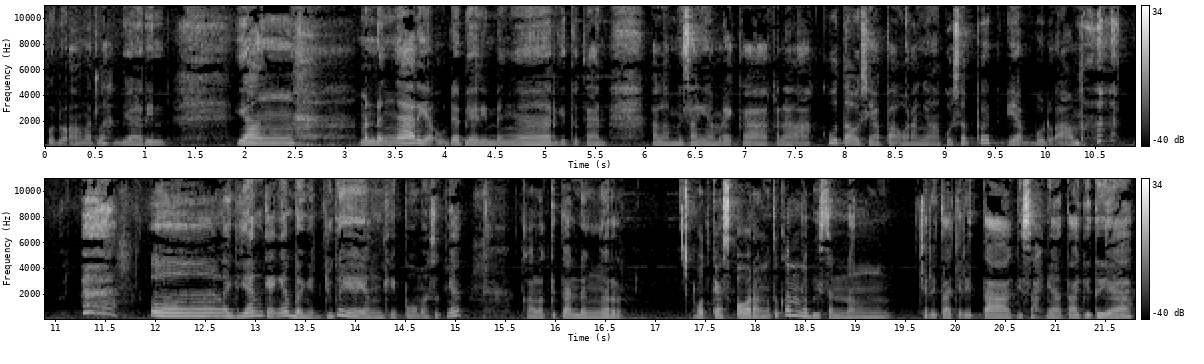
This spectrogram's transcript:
bodo amat lah biarin yang mendengar ya udah biarin denger gitu kan. Kalau misalnya mereka kenal aku tahu siapa orang yang aku sebut ya bodoh amat. Uh, lagian kayaknya banyak juga ya yang kepo. Maksudnya kalau kita denger podcast orang itu kan lebih seneng cerita-cerita kisah nyata gitu ya.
